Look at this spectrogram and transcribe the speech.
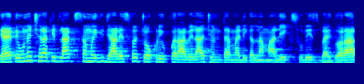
ત્યારે તેઓને છેલ્લા કેટલાક સમયથી ઝાડેશ્વર ચોકડી ઉપર આવેલા જનતા મેડિકલના માલિક સુરેશભાઈ દ્વારા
